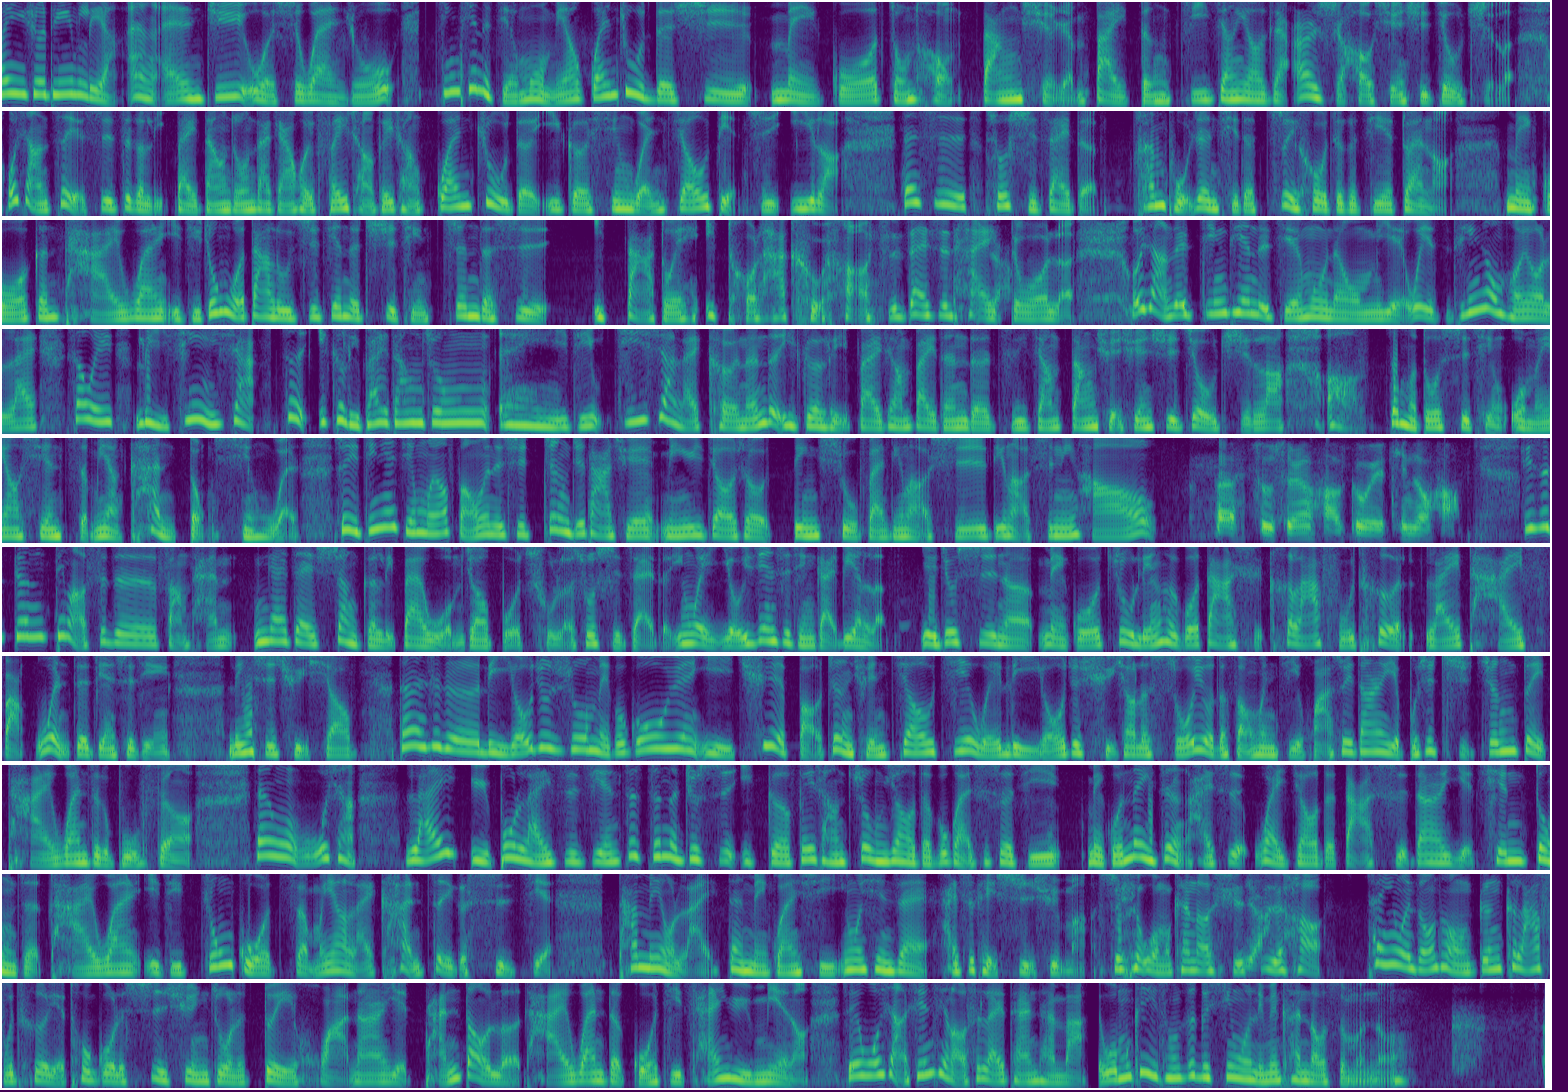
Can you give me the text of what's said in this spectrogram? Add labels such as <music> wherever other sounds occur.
欢迎收听两岸 ING，我是宛如。今天的节目我们要关注的是美国总统当选人拜登即将要在二十号宣誓就职了。我想这也是这个礼拜当中大家会非常非常关注的一个新闻焦点之一了。但是说实在的，川普任期的最后这个阶段哦，美国跟台湾以及中国大陆之间的事情真的是。一大堆 <laughs> 一拖拉苦哈，实在是太多了。我想在今天的节目呢，我们也为听众朋友来稍微理清一下这一个礼拜当中，哎，以及接下来可能的一个礼拜，像拜登的即将当选宣誓就职啦，哦，这么多事情，我们要先怎么样看懂新闻？所以今天节目要访问的是政治大学名誉教授丁树范丁老师，丁老师您好。呃，<laughs> 主持人好，各位听众好。其实跟丁老师的访谈应该在上个礼拜五我们就要播出了。说实在的，因为有一件事情改变了，也就是呢，美国驻联合国大使克拉福特来台访问这件事情临时取消。当然，这个理由就是说，美国国务院以确保政权交接为理由，就取消了所有的访问计划。所以，当然也不是只针对台湾这个部分哦。但我想，来与不来之间，这真的就是一个非常重要的，不管是涉及。美国内政还是外交的大事，当然也牵动着台湾以及中国怎么样来看这个事件。他没有来，但没关系，因为现在还是可以视讯嘛。<laughs> 所以我们看到十四号，蔡英文总统跟克拉福特也透过了视讯做了对话，当然也谈到了台湾的国际参与面哦。所以我想先请老师来谈谈吧。我们可以从这个新闻里面看到什么呢？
